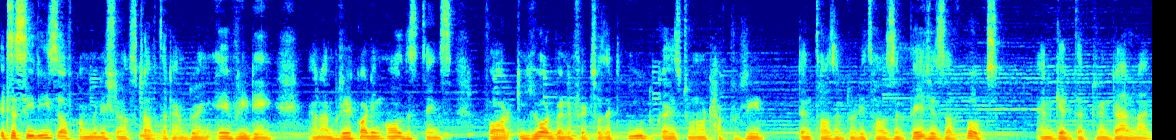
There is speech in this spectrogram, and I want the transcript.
it's a series of combination of stuff that i'm doing every day and i'm recording all these things for your benefit so that you guys do not have to read 10000 20000 pages of books and get that entire lie.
